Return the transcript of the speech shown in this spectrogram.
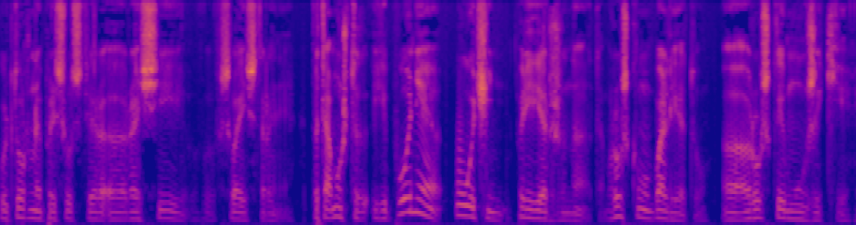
культурное присутствие э, России в своей стране. Потому что Япония очень привержена там, русскому балету, э, русской музыке,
